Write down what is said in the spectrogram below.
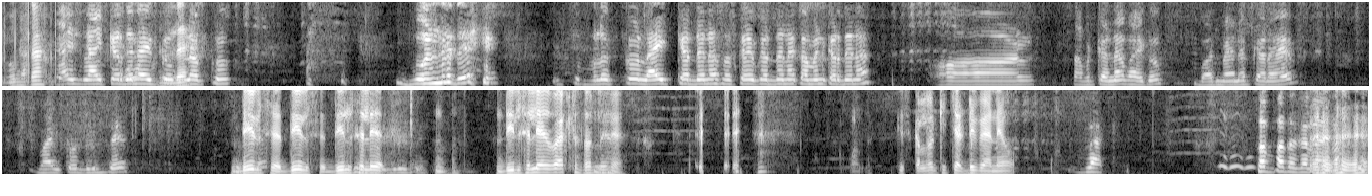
মুখটা गाइस लाइक कर देना इसको ले। ब्लॉग को बोलने दे। इसको ब्लॉग को लाइक कर देना सब्सक्राइब कर देना कमेंट कर देना। और सपोर्ट करना भाई को। बहुत मेहनत कर रहा है। भाई को दिल से। दिल से दिल से दिल से ले। दिल से ले एक्टर तो ले। किस कलर की चड्डी पहने हो? ब्लैक सब पता चल रहा है।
